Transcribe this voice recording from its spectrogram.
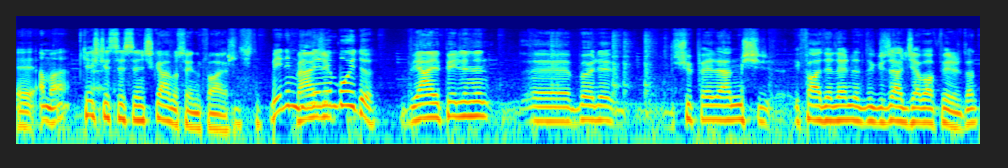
E, ama Keşke sesini çıkarmasaydın Fahir. benim Bence- gündemim buydu. Yani Pelin'in e, böyle şüphelenmiş ifadelerine de güzel cevap verirdin.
